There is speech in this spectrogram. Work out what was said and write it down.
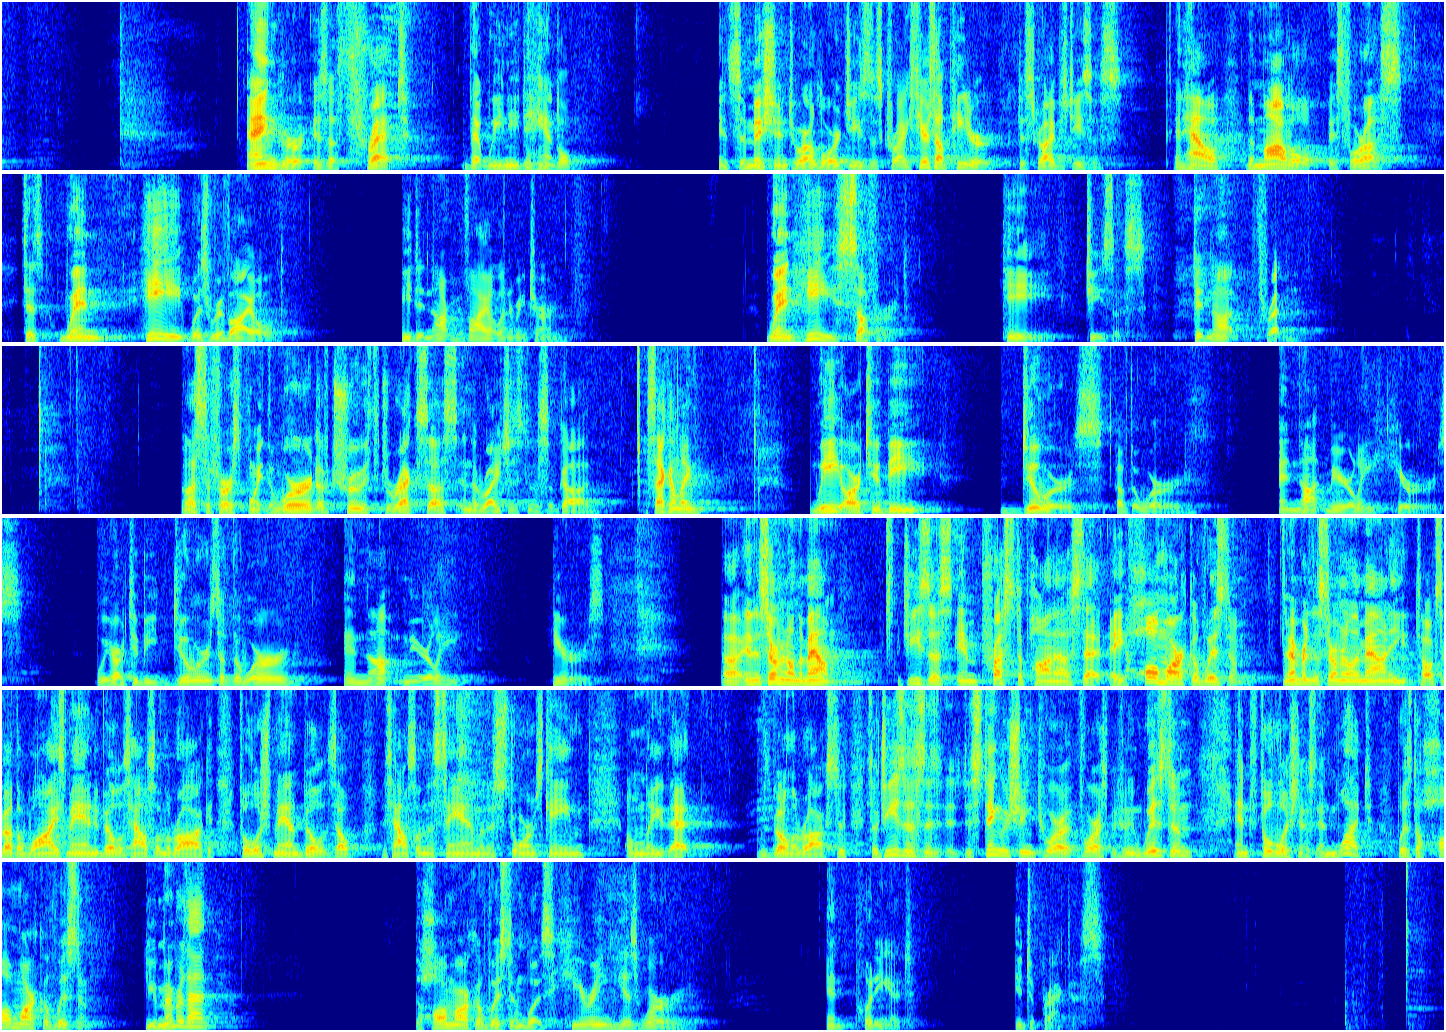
Anger is a threat that we need to handle in submission to our Lord Jesus Christ. Here's how Peter describes Jesus and how the model is for us. He says, When he was reviled, he did not revile in return. When he suffered, he, Jesus, did not threaten. Well, that's the first point. The word of truth directs us in the righteousness of God. Secondly, we are to be doers of the word and not merely hearers. We are to be doers of the word and not merely hearers. Uh, in the Sermon on the Mount, Jesus impressed upon us that a hallmark of wisdom. Remember in the Sermon on the Mount, he talks about the wise man who built his house on the rock, foolish man built himself, his house on the sand when the storms came, only that was built on the rocks. So, Jesus is distinguishing for us between wisdom and foolishness. And what was the hallmark of wisdom? Do you remember that? The hallmark of wisdom was hearing his word and putting it into practice.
